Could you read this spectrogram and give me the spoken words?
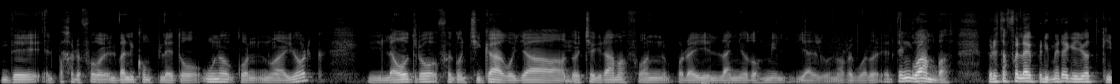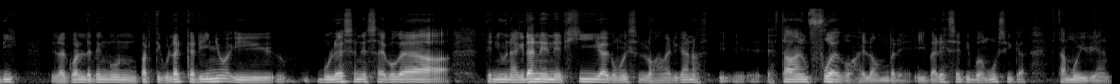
de El pájaro de fuego, el ballet completo, uno con Nueva York y la otra fue con Chicago, ya Deutsche Grammophon por ahí el año 2000 y algo, no recuerdo. Eh, tengo ambas, pero esta fue la primera que yo adquirí y la cual le tengo un particular cariño y Boulez en esa época tenía una gran energía, como dicen los americanos, estaba en fuego el hombre y para ese tipo de música está muy bien,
